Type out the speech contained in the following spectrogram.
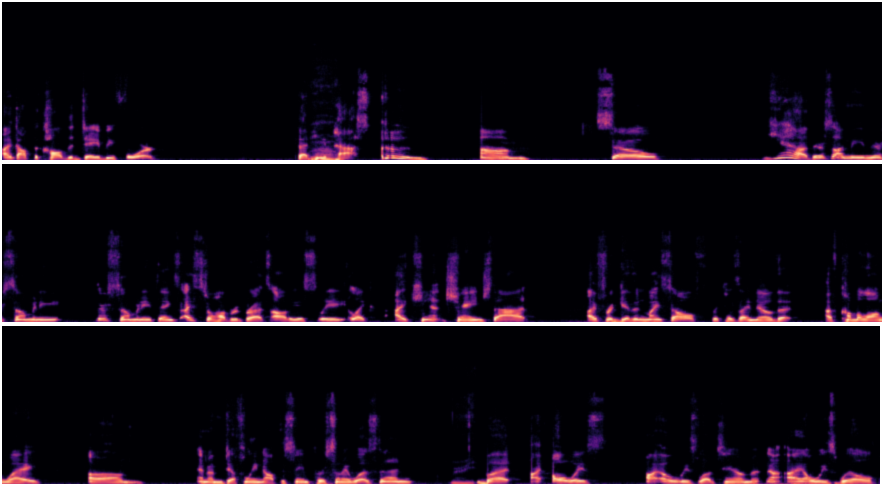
I got the call the day before that he had passed. um, so yeah there's i mean there's so many there's so many things i still have regrets obviously like i can't change that. I've forgiven myself because i know that i've come a long way um, and i'm definitely not the same person i was then. Right. but i always i always loved him. I always will.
